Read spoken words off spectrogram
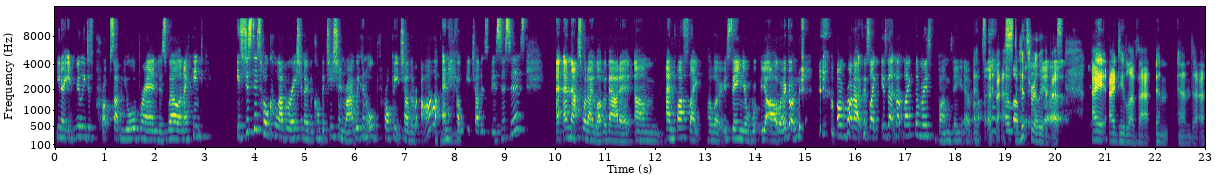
you know, it really just props up your brand as well. And I think it's just this whole collaboration over competition, right? We can all prop each other up and mm-hmm. help each other's businesses. And that's what I love about it. Um, and plus, like, hello, seeing your your artwork on on products is like, is that not like the most fun thing ever? It's the best. It's it. really yeah. the best. Yeah. I I do love that, and and uh,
